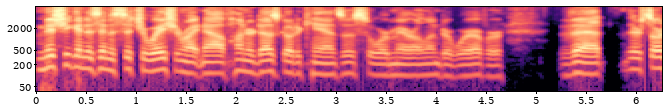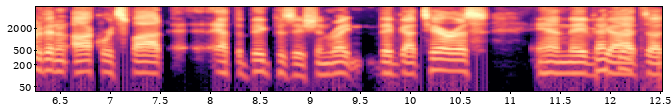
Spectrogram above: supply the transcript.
Michigan is in a situation right now. If Hunter does go to Kansas or Maryland or wherever, that they're sort of in an awkward spot at the big position. Right, they've got Tarris, and they've That's got uh,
